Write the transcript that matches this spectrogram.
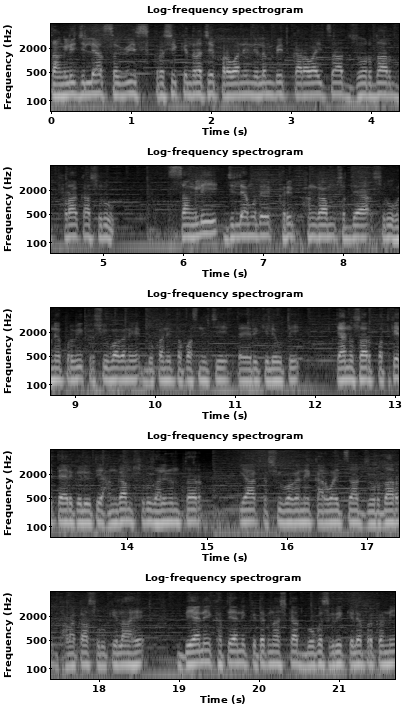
सांगली जिल्ह्यात सव्वीस कृषी केंद्राचे परवाने निलंबित कारवाईचा जोरदार फडाका सुरू. सांगली जिल्ह्यामध्ये खरीप हंगाम सध्या सुरू होण्यापूर्वी कृषी विभागाने दुकाने तपासणीची तयारी केली होती. त्यानुसार पथके तयार केली होती. हंगाम सुरू झाल्यानंतर या कृषी विभागाने कारवाईचा जोरदार धडाका सुरू केला आहे. बियाणे खते आणि कीटकनाशकात बोगसगिरी केल्याप्रकरणी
